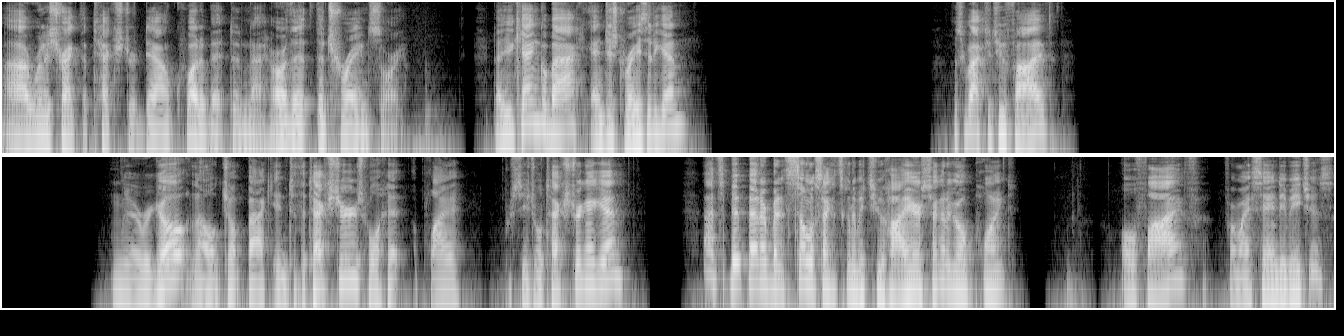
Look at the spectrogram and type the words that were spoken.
I really shrank the texture down quite a bit, didn't I? Or the, the terrain, sorry. Now you can go back and just raise it again. Let's go back to 2.5. There we go. And I'll jump back into the textures. We'll hit apply procedural texturing again. That's a bit better, but it still looks like it's going to be too high here. So I'm going to go 0.05 for my sandy beaches.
